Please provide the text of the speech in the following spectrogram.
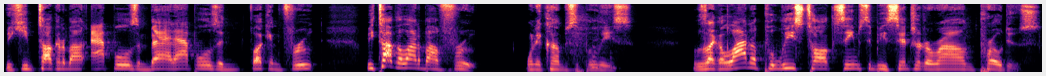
We keep talking about apples and bad apples and fucking fruit. We talk a lot about fruit when it comes to police. It's like a lot of police talk seems to be centered around produce.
